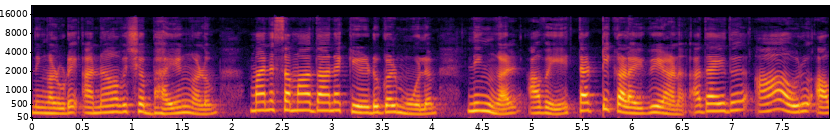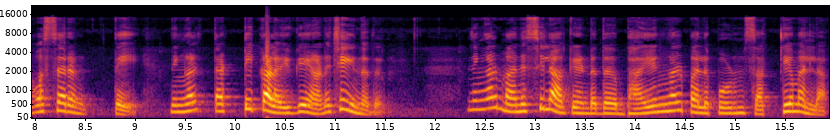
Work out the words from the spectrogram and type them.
നിങ്ങളുടെ അനാവശ്യ ഭയങ്ങളും മനസമാധാന കേടുകൾ മൂലം നിങ്ങൾ അവയെ തട്ടിക്കളയുകയാണ്. അതായത് ആ ഒരു അവസരത്തെ നിങ്ങൾ തട്ടിക്കളയുകയാണ് ചെയ്യുന്നത്. നിങ്ങൾ മനസ്സിലാക്കേണ്ടത് ഭയങ്ങൾ പലപ്പോഴും സത്യമല്ല.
